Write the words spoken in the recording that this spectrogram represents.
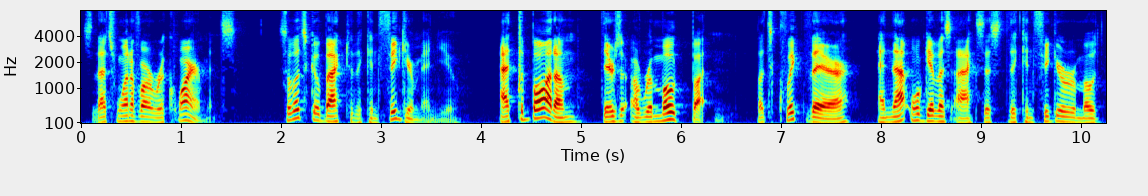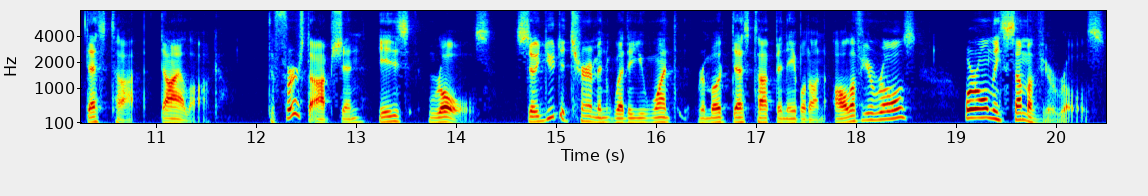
So that's one of our requirements. So let's go back to the configure menu. At the bottom, there's a remote button. Let's click there, and that will give us access to the configure remote desktop dialog. The first option is roles. So you determine whether you want remote desktop enabled on all of your roles or only some of your roles.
